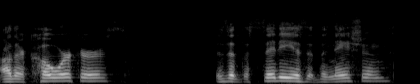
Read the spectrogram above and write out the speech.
Are there coworkers? Is it the city? Is it the nations?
